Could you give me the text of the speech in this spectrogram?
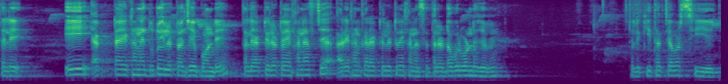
তাহলে এই একটা এখানে দুটো ইলেকট্রন আছে বন্ডে তাহলে একটা ইলেকট্রন এখানে আসছে আর এখানকার একটা ইলেকট্রন এখানে আসছে, তাহলে ডবল বন্ড হয়ে যাবে। তাহলে কি থাকছে আবার? সিএইচ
